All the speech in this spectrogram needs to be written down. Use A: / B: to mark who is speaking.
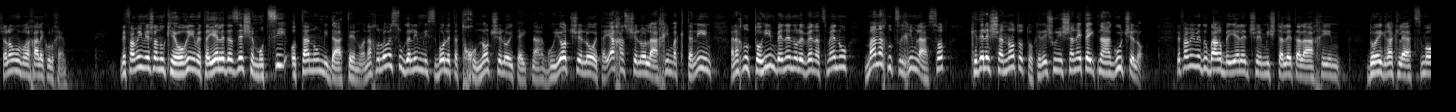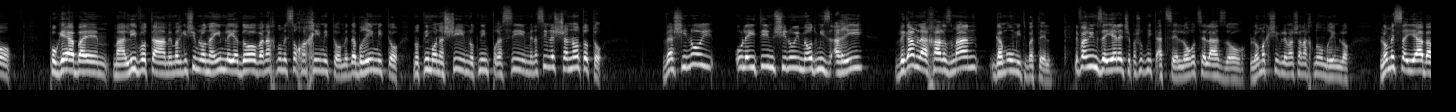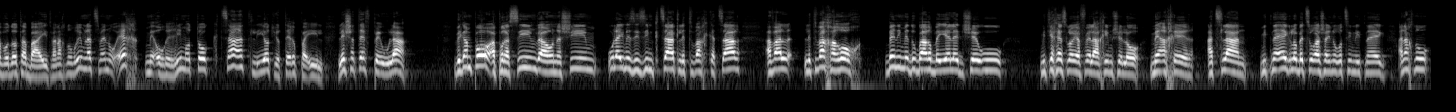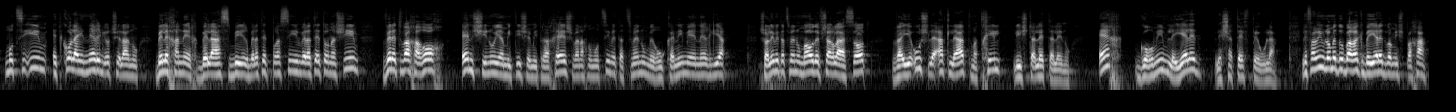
A: שלום וברכה לכולכם. לפעמים יש לנו כהורים את הילד הזה שמוציא אותנו מדעתנו. אנחנו לא מסוגלים לסבול את התכונות שלו, את ההתנהגויות שלו, את היחס שלו לאחים הקטנים. אנחנו תוהים בינינו לבין עצמנו מה אנחנו צריכים לעשות כדי לשנות אותו, כדי שהוא ישנה את ההתנהגות שלו. לפעמים מדובר בילד שמשתלט על האחים, דואג רק לעצמו, פוגע בהם, מעליב אותם, הם מרגישים לא נעים לידו, ואנחנו משוחחים איתו, מדברים איתו, נותנים עונשים, נותנים פרסים, מנסים לשנות אותו. והשינוי הוא לעיתים שינוי מאוד מזערי, וגם לאחר זמן, גם הוא מתבטל. לפעמים זה ילד שפשוט מתעצל, לא רוצה לעזור, לא מקשיב למה שאנחנו אומרים לו, לא מסייע בעבודות הבית, ואנחנו אומרים לעצמנו, איך מעוררים אותו קצת להיות יותר פעיל, לשתף פעולה. וגם פה הפרסים והעונשים אולי מזיזים קצת לטווח קצר, אבל לטווח ארוך, בין אם מדובר בילד שהוא מתייחס לא יפה לאחים שלו, מאחר, עצלן, מתנהג לא בצורה שהיינו רוצים להתנהג, אנחנו מוציאים את כל האנרגיות שלנו בלחנך, בלהסביר, בלתת פרסים ולתת עונשים, ולטווח ארוך אין שינוי אמיתי שמתרחש, ואנחנו מוצאים את עצמנו מרוקנים מאנרגיה, שואלים את עצמנו מה עוד אפשר לעשות, והייאוש לאט לאט מתחיל להשתלט עלינו. איך גורמים לילד לשתף פעולה? לפעמים לא מדובר רק בילד במשפחה.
